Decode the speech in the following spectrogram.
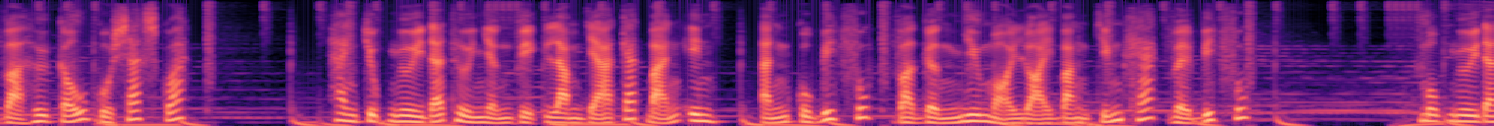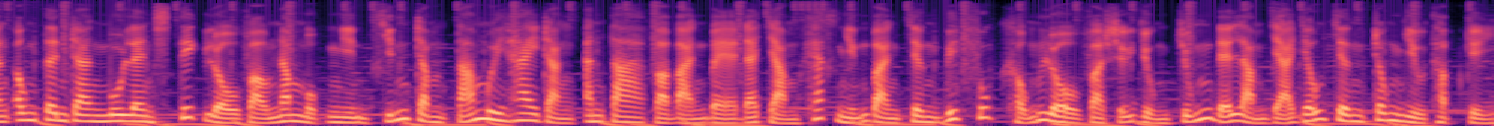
và hư cấu của Sasquatch. Hàng chục người đã thừa nhận việc làm giả các bản in, ảnh của Bigfoot và gần như mọi loại bằng chứng khác về Bigfoot. Một người đàn ông tên Rang Mullens tiết lộ vào năm 1982 rằng anh ta và bạn bè đã chạm khắc những bàn chân Bigfoot khổng lồ và sử dụng chúng để làm giả dấu chân trong nhiều thập kỷ.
